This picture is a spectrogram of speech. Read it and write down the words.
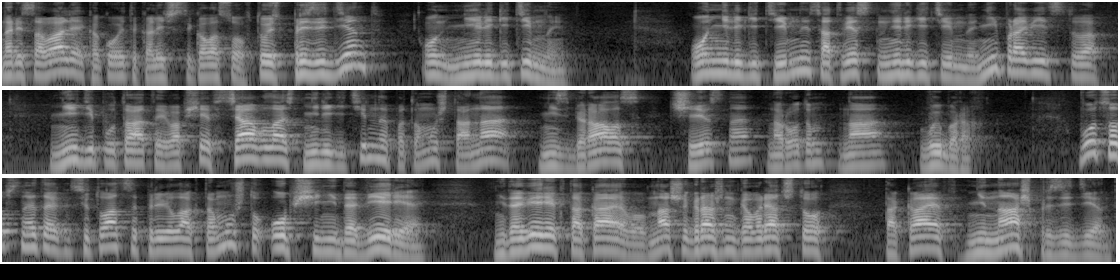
нарисовали какое-то количество голосов. То есть президент, он нелегитимный. Он нелегитимный, соответственно, нелегитимны ни правительство, ни депутаты. Вообще вся власть нелегитимна, потому что она не избиралась честно народом на выборах. Вот, собственно, эта ситуация привела к тому, что общее недоверие – Недоверие к Такаеву. Наши граждане говорят, что Такаев не наш президент.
